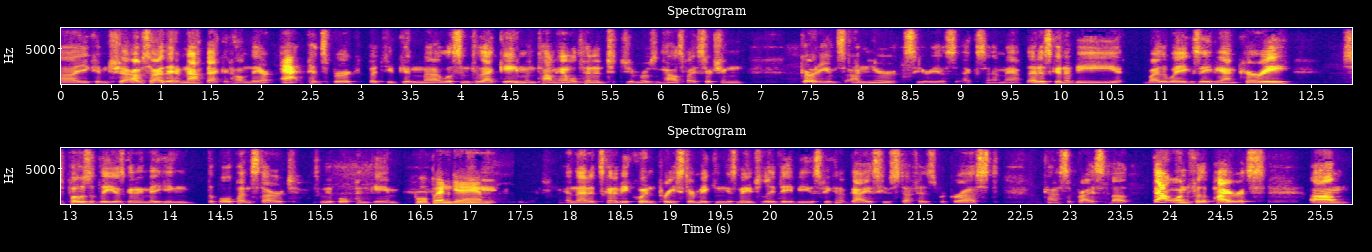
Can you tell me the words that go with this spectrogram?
Uh, you can check. I'm sorry, they are not back at home. They are at Pittsburgh, but you can uh, listen to that game and Tom Hamilton and Jim Rosenhaus by searching Guardians on your Sirius XM app. That is going to be, by the way, Xzavion Curry supposedly is going to be making the bullpen start. It's going to be a bullpen game. Bullpen game. And then it's going to be Quinn Priester making his major league debut. Speaking of guys whose stuff has regressed, kind of surprised about that one for the Pirates. Um,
